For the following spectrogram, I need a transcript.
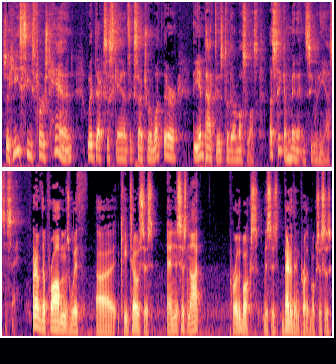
So he sees firsthand with DEXA scans, etc., what their the impact is to their muscle loss. Let's take a minute and see what he has to say. One of the problems with uh, ketosis, and this is not per the books. This is better than per the books. This is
